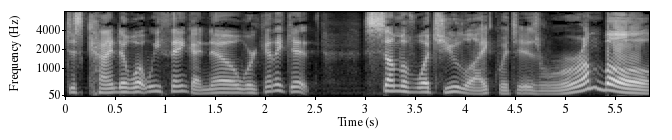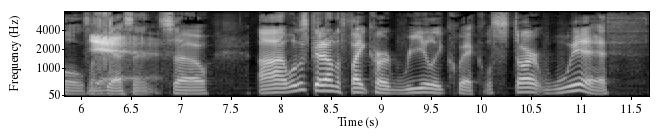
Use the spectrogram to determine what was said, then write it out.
just kind of what we think. I know we're gonna get some of what you like, which is Rumbles. I'm Yeah. guessing. So uh, we'll just go down the fight card really quick. We'll start with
